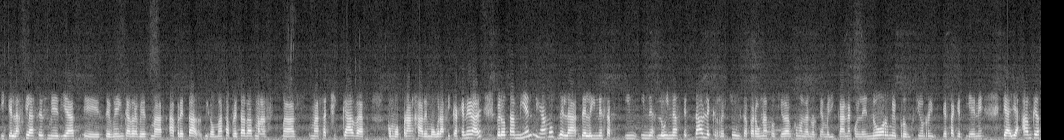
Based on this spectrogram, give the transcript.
y que las clases medias eh, se ven cada vez más apretadas, digo, más apretadas, más, más, más achicadas como franja demográfica general, pero también, digamos, de la, de la in, lo inaceptable que resulta para una sociedad como la norteamericana, con la enorme producción riqueza que tiene, que haya amplias,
